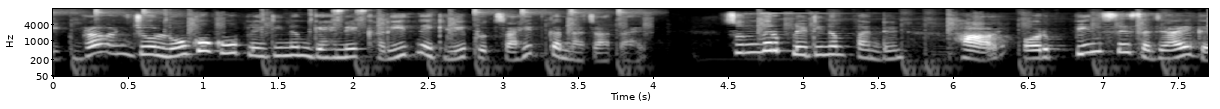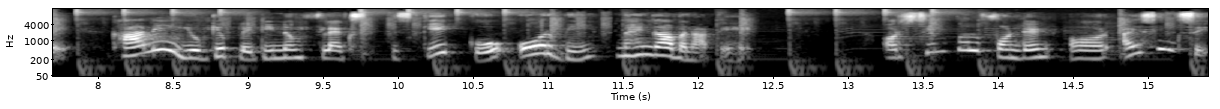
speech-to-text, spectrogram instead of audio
एक ब्रांड जो लोगों को प्लेटिनम गहने खरीदने के लिए प्रोत्साहित करना चाहता है। सुंदर प्लेटिनम पेंडेंट हार और पिन से सजाए गए खाने योग्य प्लेटिनम फ्लेक्स इस केक को और भी महँगा बनाते हैं। और सिंपल फॉन्डेंट और आइसिंग से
